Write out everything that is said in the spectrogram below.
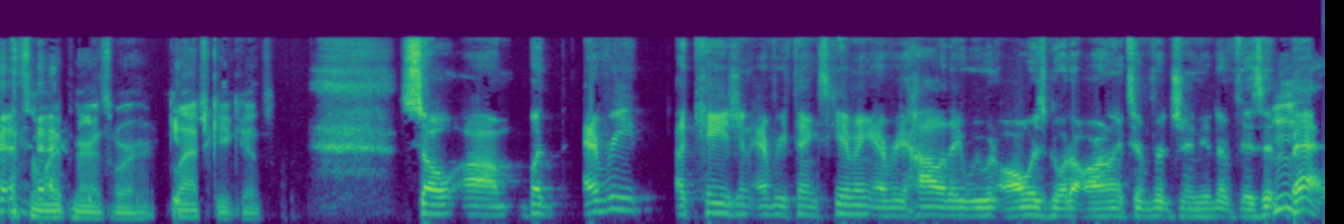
That's how my parents were. Latchkey kids. So, um, but every occasion, every Thanksgiving, every holiday, we would always go to Arlington, Virginia to visit mm. Ben.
